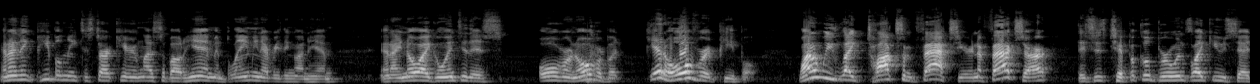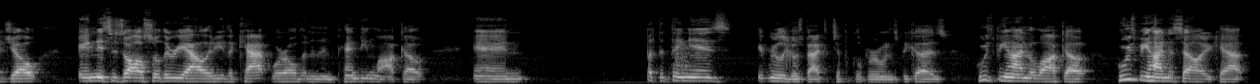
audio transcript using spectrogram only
and I think people need to start caring less about him and blaming everything on him. And I know I go into this over and over, but get over it, people. Why don't we like talk some facts here? And the facts are this is typical Bruins, like you said, Joe, and this is also the reality of the cap world and an impending lockout. And but the thing is, it really goes back to typical Bruins because who's behind the lockout? Who's behind the salary cap?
